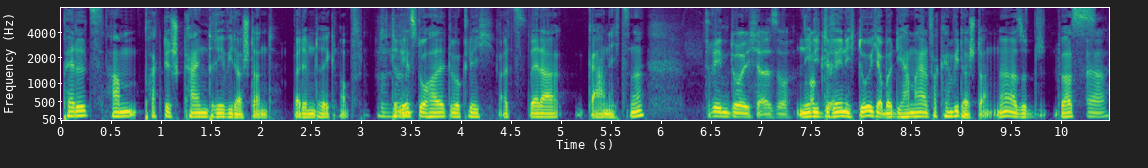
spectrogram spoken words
Pedals haben praktisch keinen Drehwiderstand bei dem Drehknopf. Die Mhm. drehst du halt wirklich, als wäre da gar nichts, ne? Drehen durch, also. Nee, die Okay. drehen nicht durch, aber die haben halt einfach keinen Widerstand, ne? Also du hast, Ja.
